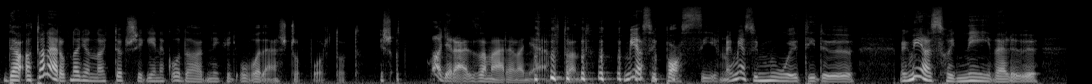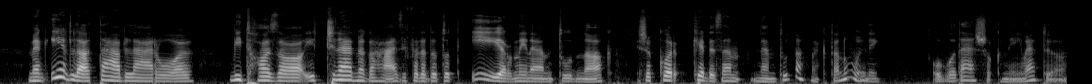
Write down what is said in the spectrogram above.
De a tanárok nagyon nagy többségének odaadnék egy óvodás csoportot. És ott magyarázza már el a nyelvtant. Mi az, hogy passzív, meg mi az, hogy múlt idő, meg mi az, hogy névelő, meg írd le a tábláról, vidd haza, itt csináld meg a házi feladatot, írni nem tudnak. És akkor kérdezem, nem tudnak megtanulni? Óvodások németül?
